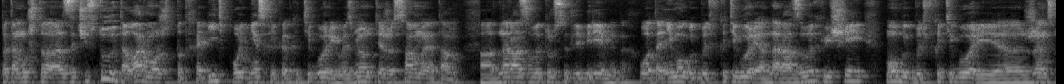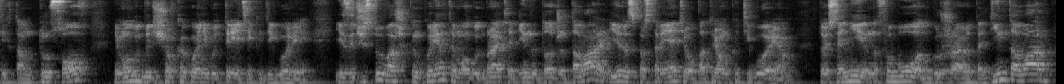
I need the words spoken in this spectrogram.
Потому что зачастую товар может подходить под несколько категорий. Возьмем те же самые там одноразовые трусы для беременных. Вот они могут быть в категории одноразовых вещей, могут быть в категории э, женских там трусов и могут быть еще в какой-нибудь третьей категории. И зачастую ваши конкуренты могут брать один и тот же товар и распространять его по трем категориям. То есть они на ФБО отгружают один товар,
